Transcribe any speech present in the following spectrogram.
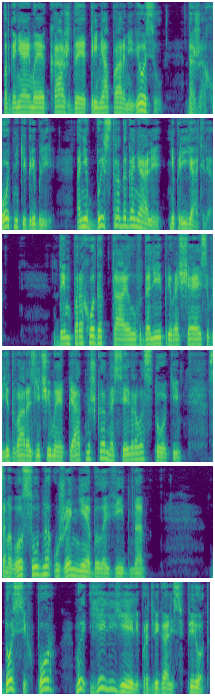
Подгоняемые каждая тремя парами весел, даже охотники гребли, они быстро догоняли неприятеля. Дым парохода таял вдали, превращаясь в едва различимое пятнышко на северо-востоке. Самого судна уже не было видно. До сих пор мы еле-еле продвигались вперед,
